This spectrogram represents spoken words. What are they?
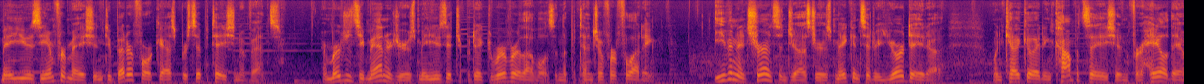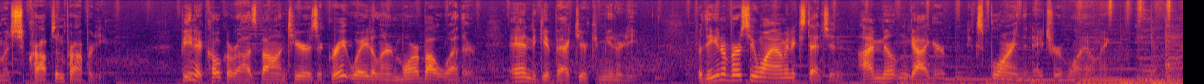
may use the information to better forecast precipitation events. Emergency managers may use it to predict river levels and the potential for flooding. Even insurance adjusters may consider your data when calculating compensation for hail damage to crops and property. Being a CoCoRaHS volunteer is a great way to learn more about weather and to give back to your community. For the University of Wyoming Extension, I'm Milton Geiger, exploring the nature of Wyoming.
